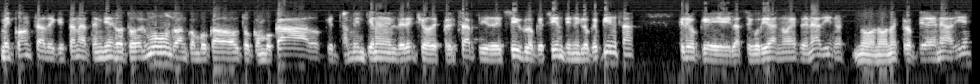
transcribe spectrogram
Me consta de que están atendiendo a todo el mundo, han convocado a autoconvocados, que también tienen el derecho de expresarse y de decir lo que sienten y lo que piensan. Creo que la seguridad no es de nadie, no, no, no es propiedad de nadie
